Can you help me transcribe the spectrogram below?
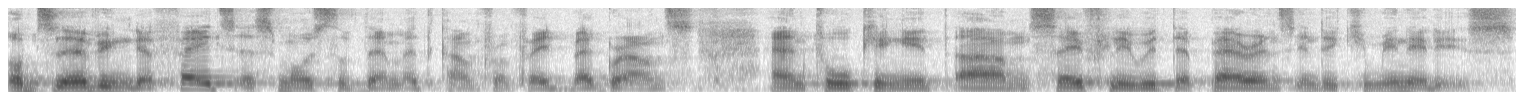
observing their faiths, as most of them had come from faith backgrounds, and talking it um, safely with their parents in the communities.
